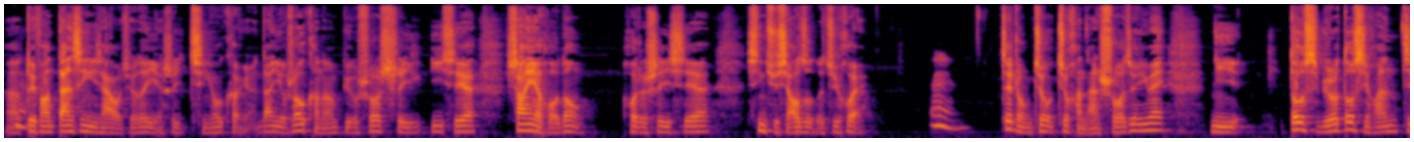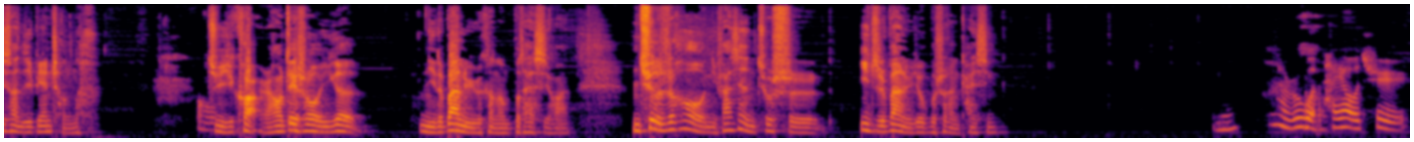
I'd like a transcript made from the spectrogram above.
呃，对方担心一下，我觉得也是情有可原。但有时候可能，比如说是一一些商业活动，或者是一些兴趣小组的聚会，嗯，这种就就很难说，就因为你都喜，比如说都喜欢计算机编程的，聚一块儿，然后这时候一个你的伴侣可能不太喜欢，你去了之后，你发现就是一直伴侣就不是很开心。嗯，那如果他要去，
